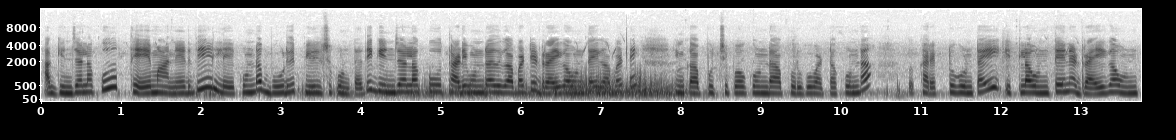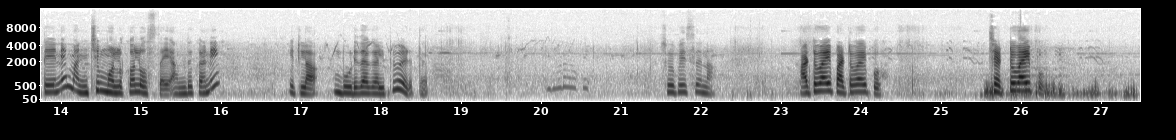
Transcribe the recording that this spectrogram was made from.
ఆ గింజలకు తేమ అనేది లేకుండా బూడిది పీల్చుకుంటుంది. గింజలకు తడి ఉండదు కాబట్టి డ్రైగా ఉంటాయి కాబట్టి ఇంకా పుచ్చిపోకుండా పురుగు పట్టకుండా కరెక్ట్గా ఉంటాయి. ఇట్లా ఉంటేనే డ్రైగా ఉంటేనే మంచి మొలకలు వస్తాయి. అందుకని ఇట్లా బూడిద కలిపి పెడతారు. చూపిస్తున్నా. అటువైపు అటువైపు. చెట్టు వైపు.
